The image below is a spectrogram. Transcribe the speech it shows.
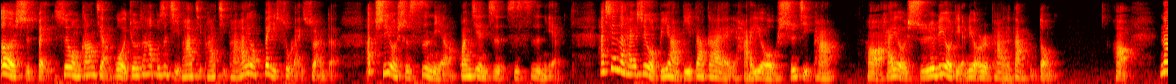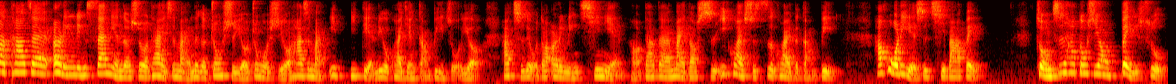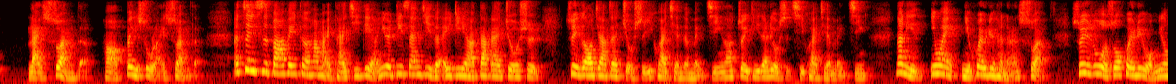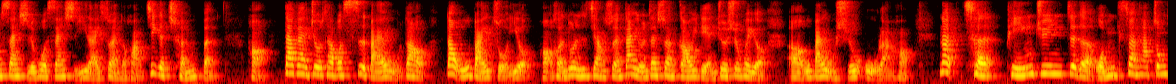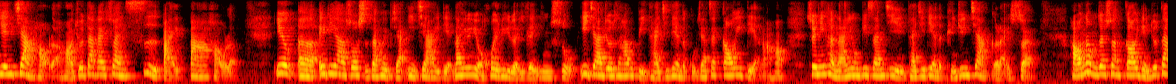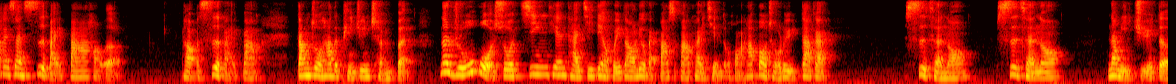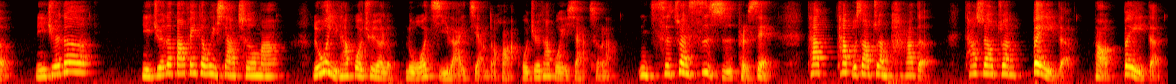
二十倍。所以我们刚刚讲过，就是他不是几趴几趴几趴，他用倍数来算的。他持有十四年啊，关键字十四年。他现在还是有比亚迪，大概还有十几趴，好，还有十六点六二趴的大股东，好。那他在二零零三年的时候，他也是买那个中石油、中国石油，他是买一一点六块钱港币左右，他持有到二零零七年，好，大概卖到十一块、十四块的港币，他获利也是七八倍。总之，他都是用倍数来算的，哈，倍数来算的。那这一次巴菲特他买台积电啊，因为第三季的 ADR 大概就是最高价在九十一块钱的美金，然后最低在六十七块钱美金。那你因为你汇率很难算。所以如果说汇率我们用三十或三十一来算的话，这个成本好，大概就差不多四百五到到五百左右，好，很多人是这样算，但有人再算高一点，就是会有呃五百五十五啦哈。那成平均这个我们算它中间价好了哈，就大概算四百八好了，因为呃 ADR 说实在会比较溢价一点，那因为有汇率的一个因素，溢价就是它会比台积电的股价再高一点了哈，所以你很难用第三季台积电的平均价格来算。好，那我们再算高一点，就大概算四百八好了。好，四百八当做它的平均成本。那如果说今天台积电回到六百八十八块钱的话，它报酬率大概四成哦，四成哦。那你觉得？你觉得？你觉得巴菲特会下车吗？如果以他过去的逻辑来讲的话，我觉得他不会下车啦。你是赚四十 percent，他他不是要赚趴的，他是要赚倍的。好背的，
